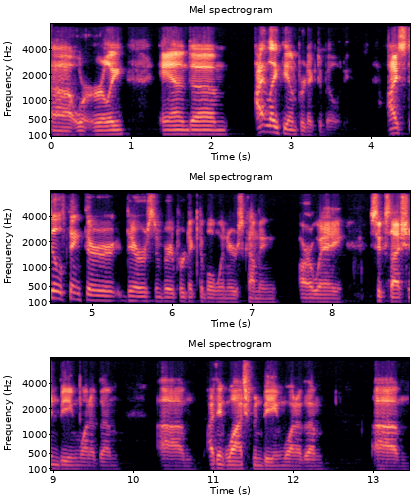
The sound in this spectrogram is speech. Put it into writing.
uh, or early and um, i like the unpredictability i still think there there are some very predictable winners coming our way succession being one of them um, i think watchmen being one of them um,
